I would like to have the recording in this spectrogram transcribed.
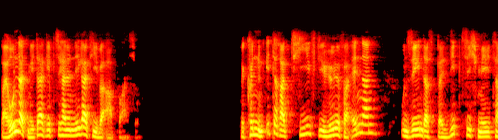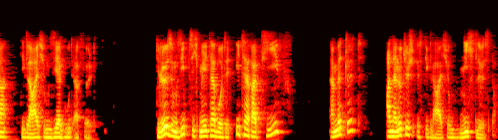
Bei 100 Meter ergibt sich eine negative Abweichung. Wir können nun iterativ die Höhe verändern und sehen, dass bei 70 Meter die Gleichung sehr gut erfüllt. Die Lösung 70 Meter wurde iterativ ermittelt. Analytisch ist die Gleichung nicht lösbar.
